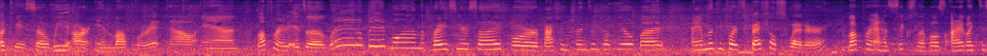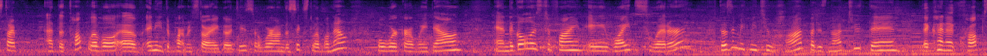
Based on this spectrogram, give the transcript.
Okay, so we are in Laforet now, and Laforet is a little bit more on the pricier side for fashion trends in Tokyo, but I am looking for a special sweater. Laforet has six levels. I like to start at the top level of any department store I go to, so we're on the sixth level now. We'll work our way down, and the goal is to find a white sweater. It Doesn't make me too hot, but it's not too thin. That kind of crops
